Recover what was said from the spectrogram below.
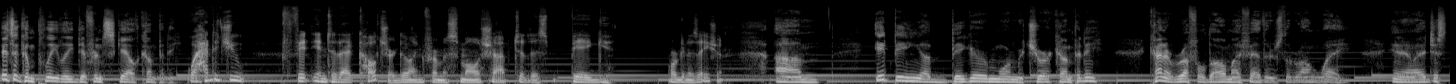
it's a completely different scale company. Well, how did you fit into that culture, going from a small shop to this big organization? Um, it being a bigger, more mature company kind of ruffled all my feathers the wrong way. You know, I just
